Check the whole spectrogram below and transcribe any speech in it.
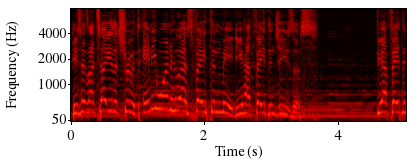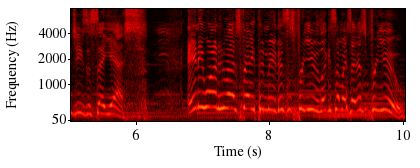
He says, I tell you the truth. Anyone who has faith in me, do you have faith in Jesus? If you have faith in Jesus, say yes. Anyone who has faith in me, this is for you. Look at somebody say, This is for you.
